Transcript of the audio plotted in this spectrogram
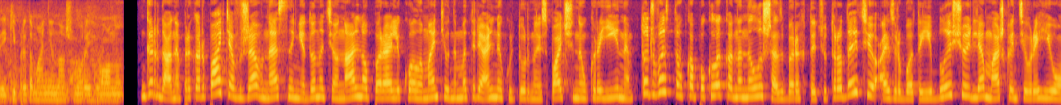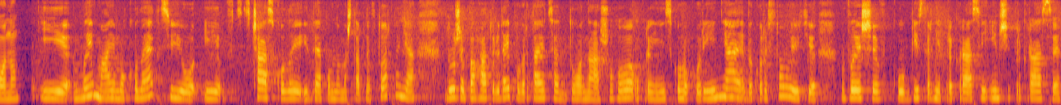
які притаманні нашому регіону. Гердани Прикарпаття вже внесені до національного переліку елементів нематеріальної культурної спадщини України. Тож виставка покликана не лише зберегти цю традицію, а й зробити її ближчою для мешканців регіону. І ми маємо колекцію, і в час, коли йде повномасштабне вторгнення, дуже багато людей повертаються до нашого українського коріння, використовують вишивку, бісерні прикраси, інші прикраси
